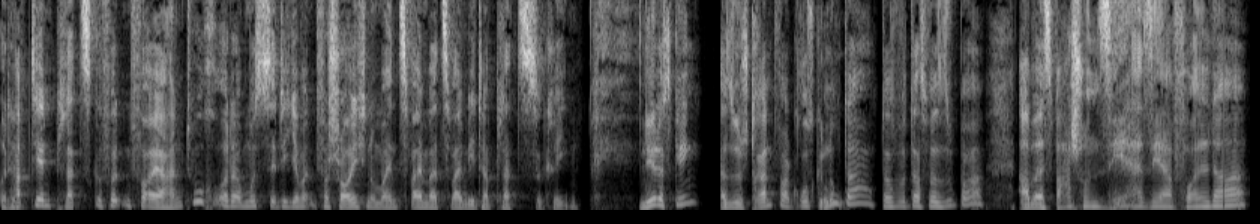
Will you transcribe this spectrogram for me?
Und habt ihr einen Platz gefunden für euer Handtuch oder musstet ihr jemanden verscheuchen, um einen 2x2 Meter Platz zu kriegen? Nee, das ging. Also Strand war groß genug da, das, war- das war super. Aber es war schon sehr, sehr voll da.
